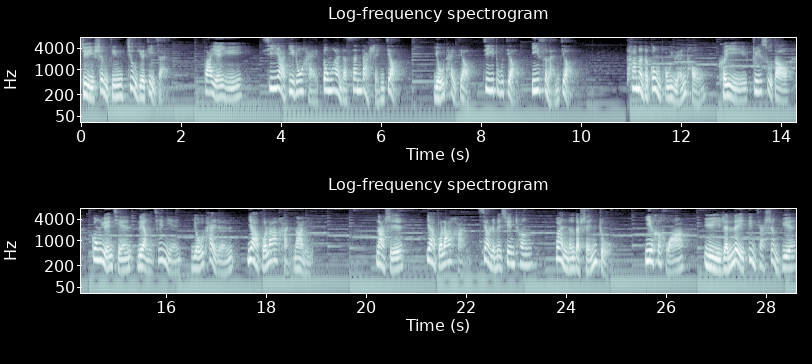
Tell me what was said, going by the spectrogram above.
据《圣经·旧约》记载，发源于西亚地中海东岸的三大神教——犹太教、基督教、伊斯兰教，他们的共同源头可以追溯到公元前两千年，犹太人。亚伯拉罕那里。那时，亚伯拉罕向人们宣称，万能的神主耶和华与人类定下圣约，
